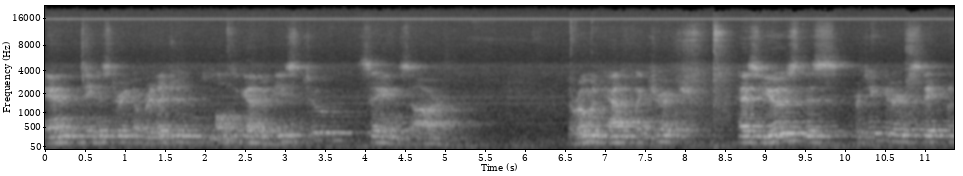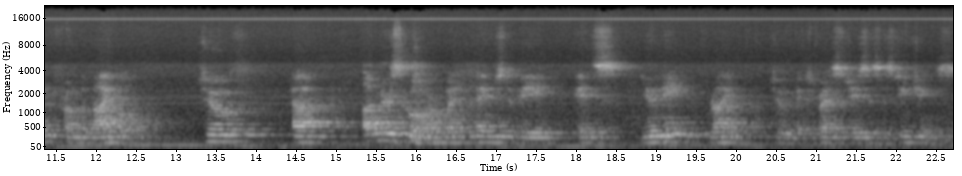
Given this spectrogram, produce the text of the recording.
and the history of religion altogether these two sayings are. The Roman Catholic Church has used this particular statement from the Bible to uh, underscore what it claims to be its unique right to express Jesus' teachings.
